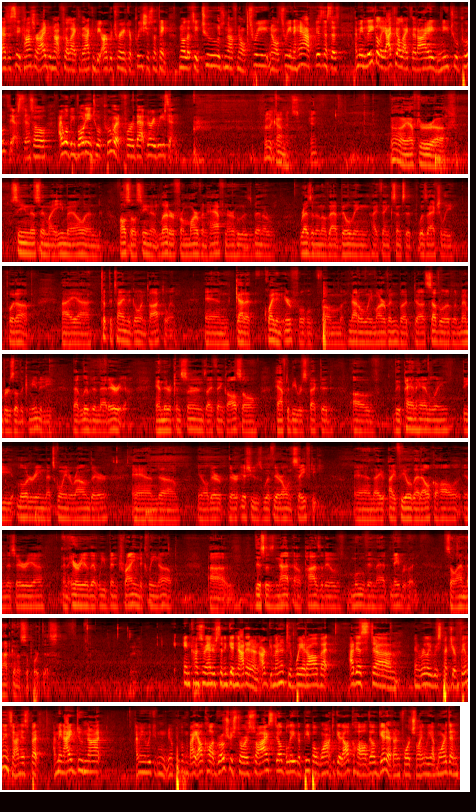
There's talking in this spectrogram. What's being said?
as a city councilor, I do not feel like that I can be arbitrary and capricious and think, no, let's see, two is enough, no, three, no, three and a half businesses. I mean, legally, I feel like that I need to approve this, and so I will be voting to approve it for that very reason. Further comments? Ken? Uh, After uh, seeing this in my email and also seeing a letter from Marvin Hafner, who has been a resident of that building, I think, since it was actually put up, I uh, took the time to go and talk to him and got a, quite an earful from not only Marvin, but uh, several of the members of the community that lived in that area. And their concerns, I think, also have to be respected of the panhandling, the loitering that's going around there, and, uh, you know, their, their issues with their own safety. And I, I feel that alcohol in this area, an area that we've been trying to clean up, uh, this is not a positive move in that neighborhood. So I'm not going to support this. And Councilor Anderson, again, not in an argumentative way at all, but I just, um, and really respect your feelings on this, but, I mean, I do not, I mean, we can, you know, people can buy alcohol at grocery stores, so I still believe if people want to get alcohol, they'll get it, unfortunately. We have more than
